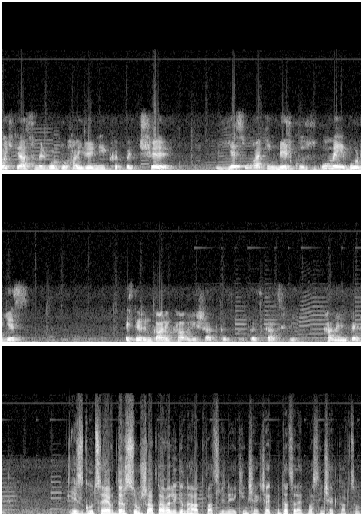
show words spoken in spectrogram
ոչ թե ասում էր որ դու հայրենիքդ պետք չէ։ Ես ուղղակի ներքու զգում էի որ ես այստեղ իմ կարիք ավելի շատ կզգացվի, քան այնտեղ։ Իսկ գուցեև դրսում շատ ավելի գնահատված լինեիք, ինչ եք, չեք մտածել այդ մասին, ինչ եք կարծում։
